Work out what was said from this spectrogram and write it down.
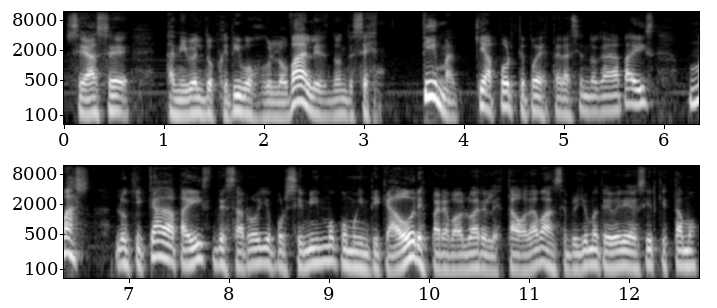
se hace a nivel de objetivos globales, donde se estima qué aporte puede estar haciendo cada país, más lo que cada país desarrolle por sí mismo como indicadores para evaluar el estado de avance. Pero yo me atrevería a decir que estamos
